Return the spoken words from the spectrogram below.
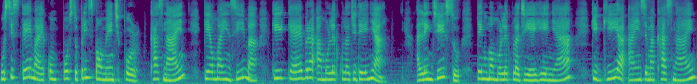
O sistema é composto principalmente por Cas9, que é uma enzima que quebra a molécula de DNA. Além disso, tem uma molécula de RNA que guia a enzima Cas9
